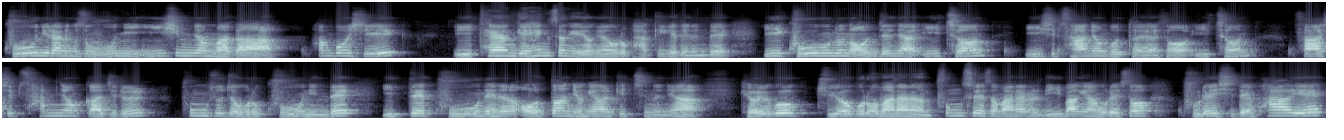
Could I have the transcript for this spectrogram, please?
구운이라는 것은 운이 20년마다 한 번씩 이 태양계 행성의 영향으로 바뀌게 되는데 이 구운은 언제냐? 2024년부터 해서 2043년까지를 풍수적으로 구운인데 이때 구운에는 어떠한 영향을 끼치느냐? 결국 주역으로 말하는 풍수에서 말하는 리 방향으로 해서 불의 시대, 화의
